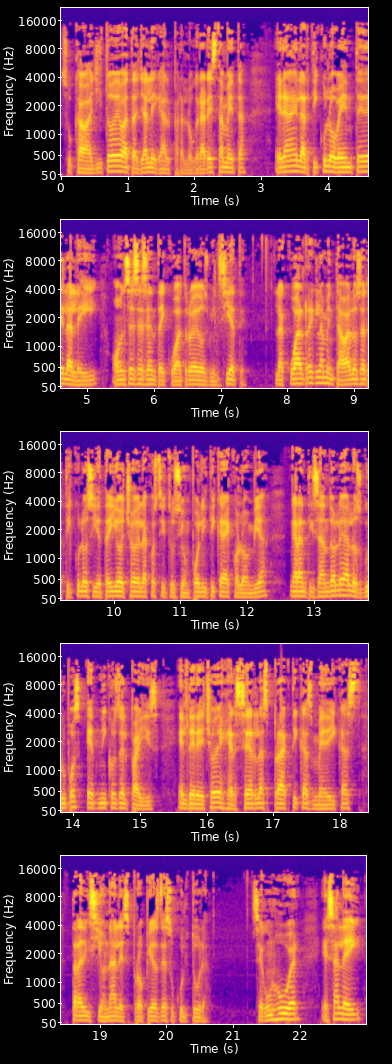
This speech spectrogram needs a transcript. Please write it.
Su caballito de batalla legal para lograr esta meta era el artículo 20 de la Ley 1164 de 2007, la cual reglamentaba los artículos 7 y 8 de la Constitución Política de Colombia, garantizándole a los grupos étnicos del país el derecho de ejercer las prácticas médicas tradicionales propias de su cultura. Según Hoover, esa ley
